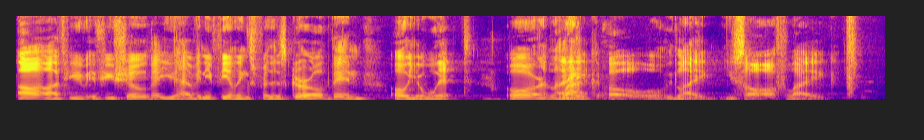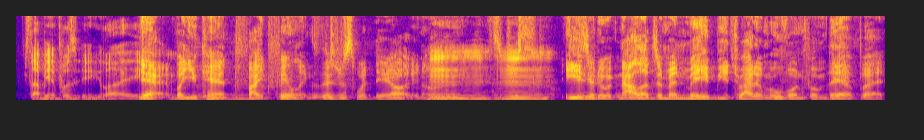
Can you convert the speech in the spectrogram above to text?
uh, if you if you show that you have any feelings for this girl, then oh you're whipped, or like oh like you soft, like stop being pussy, like Yeah, but you can't fight feelings. They're just what they are, you know. Mm, it's just easier to acknowledge them and maybe try to move on from there. But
